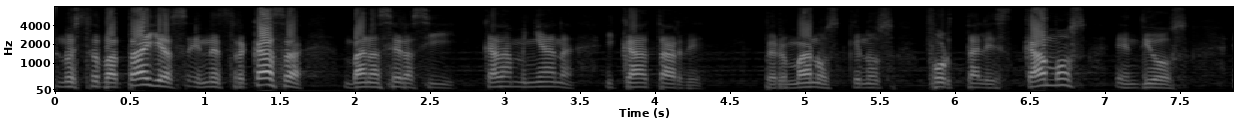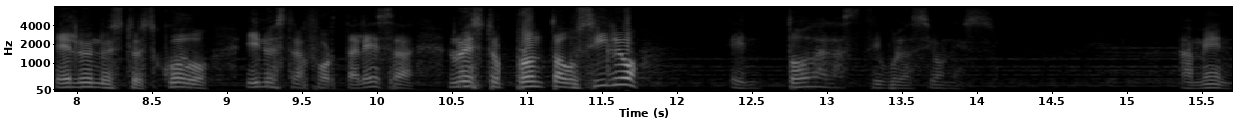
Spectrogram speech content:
nuestras batallas en nuestra casa. Van a ser así, cada mañana y cada tarde. Pero hermanos, que nos fortalezcamos en Dios. Él es nuestro escudo y nuestra fortaleza, nuestro pronto auxilio en todas las tribulaciones. Amén.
